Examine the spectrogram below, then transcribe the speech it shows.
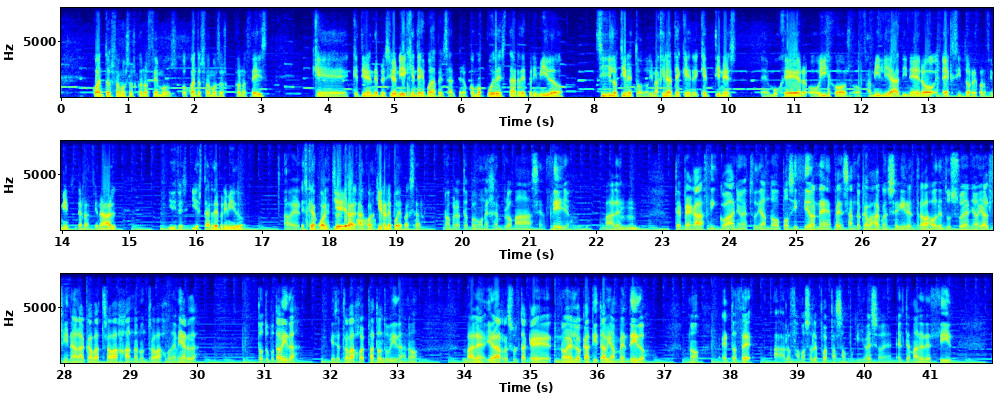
¿cuántos famosos conocemos o cuántos famosos conocéis que, que tienen depresión? Y hay gente que pueda pensar, pero ¿cómo puede estar deprimido si lo tiene todo? Imagínate que, que tienes eh, mujer o hijos o familia, dinero, éxito, reconocimiento internacional. Y dices, ¿y estar deprimido? A ver. Es que a cualquiera, a cualquiera le puede pasar. No, pero te pongo un ejemplo más sencillo, ¿vale? Te pegas cinco años estudiando oposiciones pensando que vas a conseguir el trabajo de tus sueños y al final acabas trabajando en un trabajo de mierda. Toda tu puta vida. Y ese trabajo es para toda tu vida, ¿no? ¿Vale? Y ahora resulta que no es lo que a ti te habían vendido. No. Entonces, a los famosos les puede pasar un poquillo eso, ¿eh? El tema de decir,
